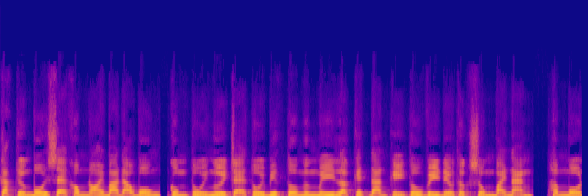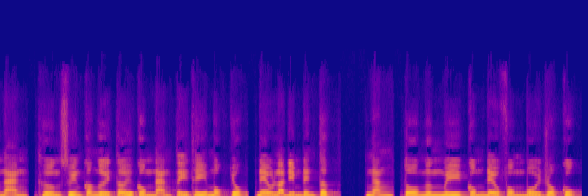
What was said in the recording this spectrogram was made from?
các trưởng bối sẽ không nói ba đạo bốn, cùng tuổi người trẻ tuổi biết Tô Ngân Mi là kết đan kỳ Tô Vi đều thực sùng bái nàng, hâm mộ nàng, thường xuyên có người tới cùng nàng tỉ thí một chút, đều là điểm đến tức, Ngăn, Tô Ngân Mi cũng đều phụng bồi rốt cuộc.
